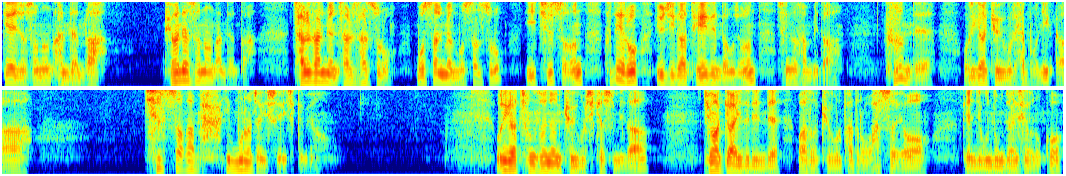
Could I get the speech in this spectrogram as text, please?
깨져서는 안 된다. 변해서는 안 된다. 잘 살면 잘 살수록 못 살면 못 살수록 이 질서는 그대로 유지가 돼야 된다고 저는 생각합니다. 그런데 우리가 교육을 해보니까 질서가 많이 무너져 있어요, 지금요. 우리가 청소년 교육을 시켰습니다. 중학교 아이들인데 와서 교육을 받으러 왔어요. 이제 운동장에 세워놓고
